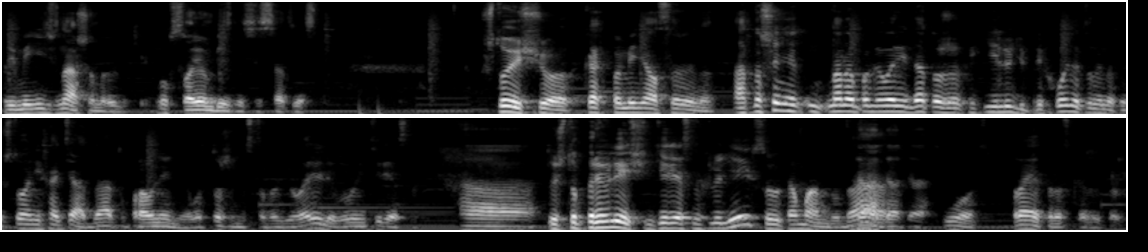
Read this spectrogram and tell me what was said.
применить в нашем рынке, ну, в своем бизнесе, соответственно. Что еще? Как поменялся рынок? Отношения, надо поговорить, да, тоже, какие люди приходят в рынок и что они хотят, да, от управления. Вот тоже мы с тобой говорили, было интересно. а, То есть, чтобы привлечь интересных людей в свою команду, да, да, да, да. вот, про это расскажи тоже.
